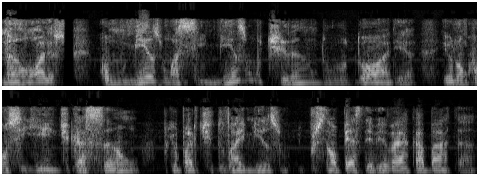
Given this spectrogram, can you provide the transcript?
não, olha, como mesmo assim, mesmo tirando o Dória, eu não consegui a indicação, porque o partido vai mesmo, por sinal o PSDB vai acabar, tá?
